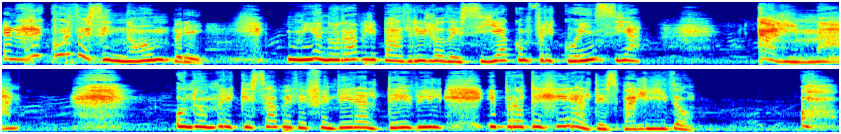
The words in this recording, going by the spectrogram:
Recuerdo ese nombre. Mi honorable padre lo decía con frecuencia. Calimán. Un hombre que sabe defender al débil y proteger al desvalido. ¡Oh!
